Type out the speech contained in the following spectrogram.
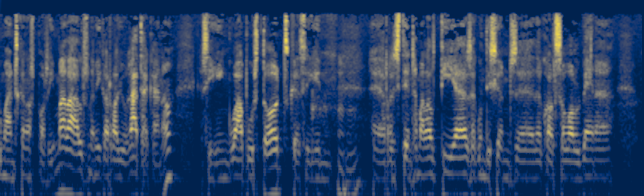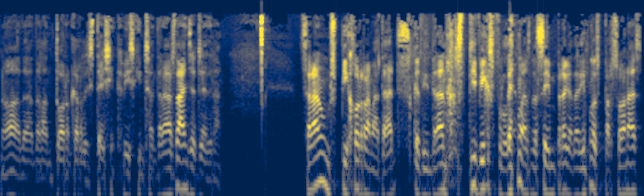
humans que no es posin malalts, una mica rotllo gàtaca, no? que siguin guapos tots, que siguin uh -huh. eh, resistents a malalties, a condicions eh, de qualsevol mena no? de, de l'entorn que resisteixin, que visquin centenars d'anys, etc. seran uns pijos rematats que tindran els típics problemes de sempre que tenim les persones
